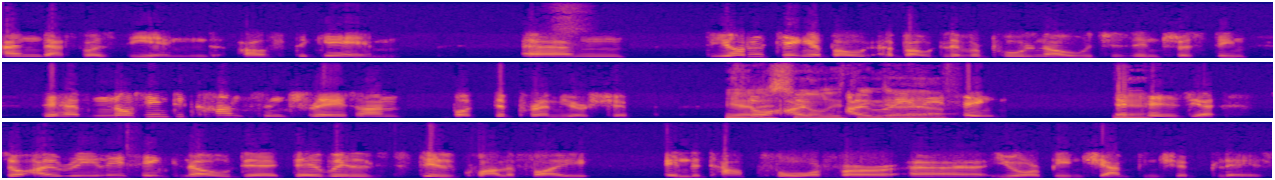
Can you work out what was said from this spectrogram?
and that was the end of the game. Um, the other thing about, about Liverpool now, which is interesting, they have nothing to concentrate on but the Premiership. Yeah, so that's the I, only I thing they really have. think it is, yeah. So I really think now that they will still qualify in the top four for uh, European Championship place.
